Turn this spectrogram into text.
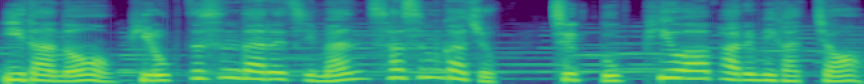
이 단어 비록 뜻은 다르지만 사슴가죽, 즉 녹피와 발음이 같죠.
